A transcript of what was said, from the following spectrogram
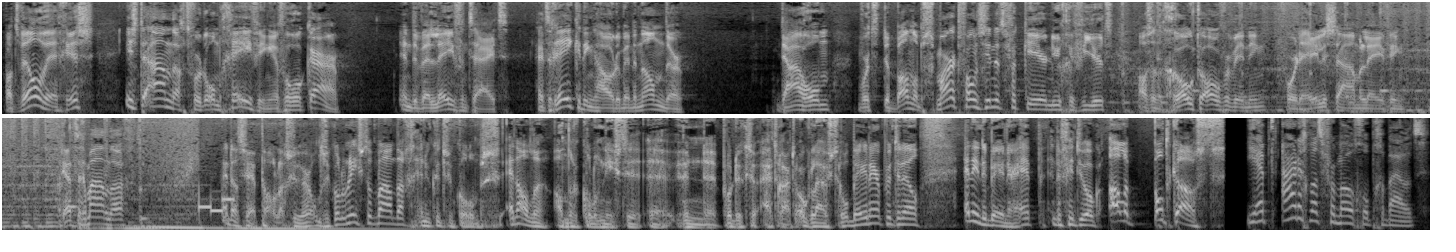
Wat wel weg is, is de aandacht voor de omgeving en voor elkaar. En de wellevendheid, het rekening houden met een ander. Daarom wordt de ban op smartphones in het verkeer nu gevierd als een grote overwinning voor de hele samenleving. Prettige maandag! En dat zei Paula Zuur, onze columnist op maandag. En u kunt zijn columns en alle andere columnisten uh, hun uh, producten uiteraard ook luisteren op bnr.nl en in de BNR-app. En daar vindt u ook alle podcasts. Je hebt aardig wat vermogen opgebouwd.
